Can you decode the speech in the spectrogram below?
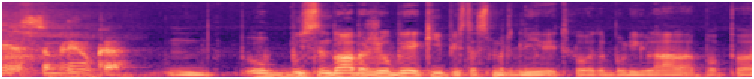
Jaz sem ljubka. Mislim, da že obe ekipi sta smrdljivi, tako da boli glava. Pa, pa,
